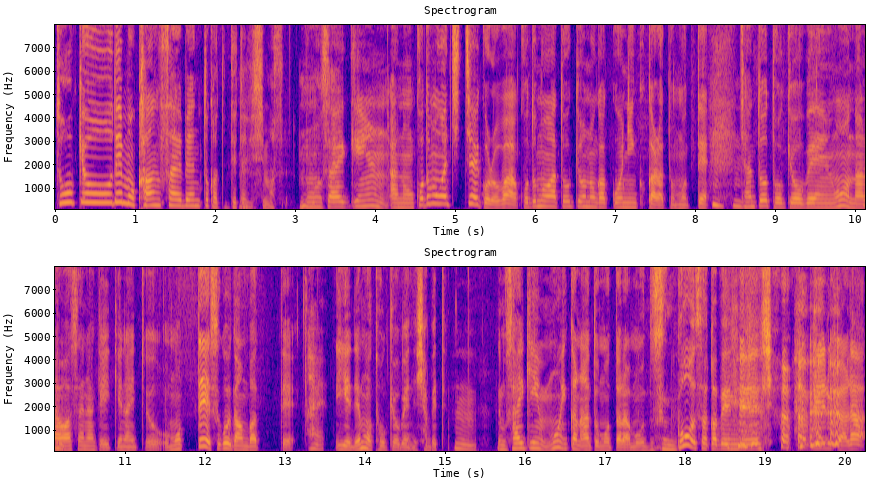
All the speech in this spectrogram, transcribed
東京でも関西弁とかって出たりします、もう最近あの子供がちっちゃい頃は子供は東京の学校に行くからと思って、ちゃんんと東京弁を習わせなきゃいけないと思ってすごい頑張ってはい、家でも東京弁で喋ってる。うん、でも最近もういいかなと思ったらもうすんごい大阪弁で 喋るから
